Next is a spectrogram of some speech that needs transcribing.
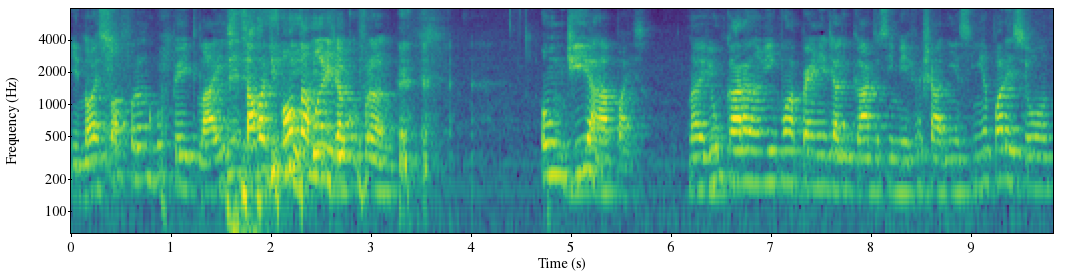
E nós só frango pro peito lá, e tava de bom tamanho já com o frango. Um dia, rapaz, nós vimos um cara com uma perninha de alicate assim, meio fechadinha assim, apareceu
